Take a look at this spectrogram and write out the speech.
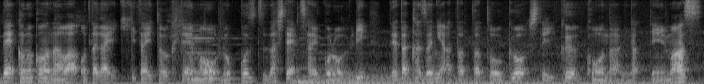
でこのコーナーはお互い聞きたいトークテーマを6個ずつ出してサイコロを振り出た数に当たったトークをしていくコーナーになっています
